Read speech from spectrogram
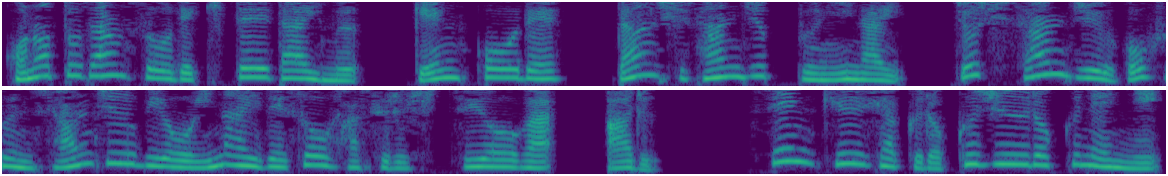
この登山荘で規定タイム、現行で、男子30分以内、女子35分30秒以内で走破する必要がある。1966年に、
